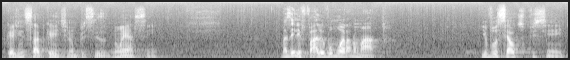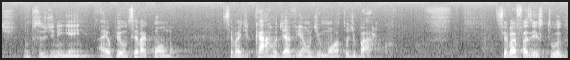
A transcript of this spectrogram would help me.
porque a gente sabe que a gente não precisa, não é assim. Mas ele fala: Eu vou morar no mato e vou ser autossuficiente. Não preciso de ninguém. Aí eu pergunto: você vai como? Você vai de carro, de avião, de moto ou de barco? Você vai fazer isso tudo?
